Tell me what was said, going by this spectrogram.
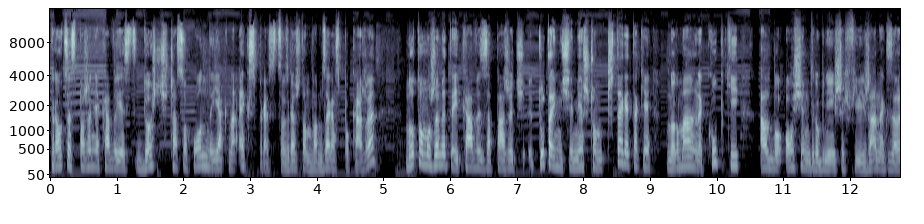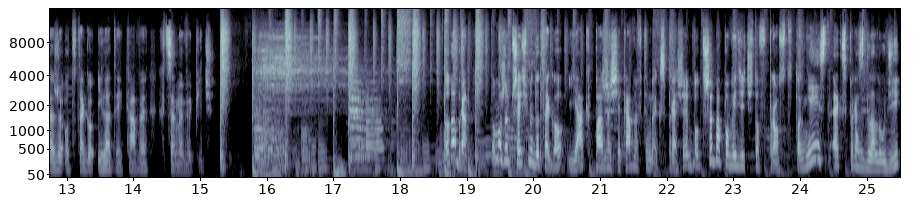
proces parzenia kawy jest dość czasochłonny jak na ekspres, co zresztą Wam zaraz pokażę, no to możemy tej kawy zaparzyć. Tutaj mi się mieszczą cztery takie normalne kubki albo osiem drobniejszych filiżanek, zależy od tego, ile tej kawy chcemy wypić. No dobra, to może przejdźmy do tego, jak parzy się kawę w tym ekspresie, bo trzeba powiedzieć to wprost. To nie jest ekspres dla ludzi,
